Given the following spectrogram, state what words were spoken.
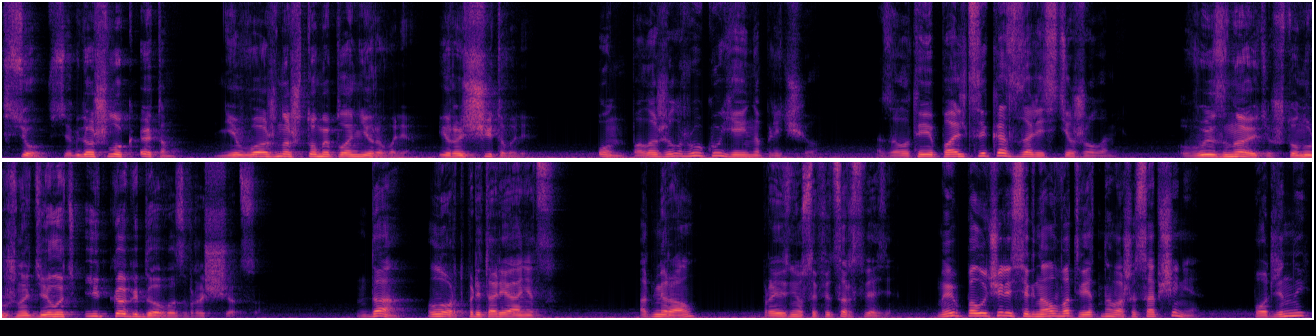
Все всегда шло к этому. Неважно, что мы планировали и рассчитывали. Он положил руку ей на плечо. Золотые пальцы казались тяжелыми. Вы знаете, что нужно делать и когда возвращаться. Да, лорд-притарианец. Адмирал, произнес офицер связи. Мы получили сигнал в ответ на ваше сообщение. Подлинный?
